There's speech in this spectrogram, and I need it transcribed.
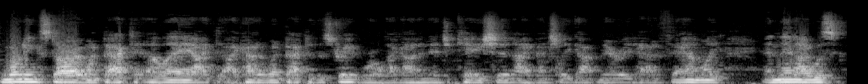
Morningstar. I went back to LA. I, I kind of went back to the straight world. I got an education. I eventually got married, had a family. And then I was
